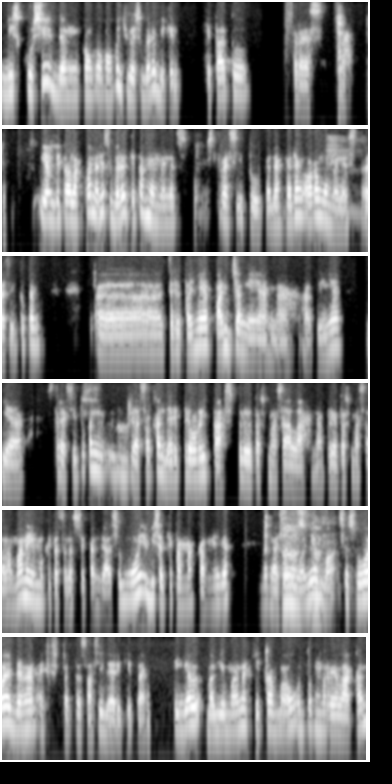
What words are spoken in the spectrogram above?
diskusi dan kongko-kongko juga sebenarnya bikin kita tuh stres. Nah, yang kita lakukan adalah sebenarnya kita mau manage stres itu. Kadang-kadang orang mau manage stres itu kan eh, ceritanya panjang ya. Nah, artinya ya stres itu kan berdasarkan dari prioritas, prioritas masalah. Nah, prioritas masalah mana yang mau kita selesaikan? Nggak semuanya bisa kita makan, ya kan? Betul. semuanya sekali. ma- sesuai dengan ekspektasi dari kita. Tinggal bagaimana kita mau untuk merelakan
